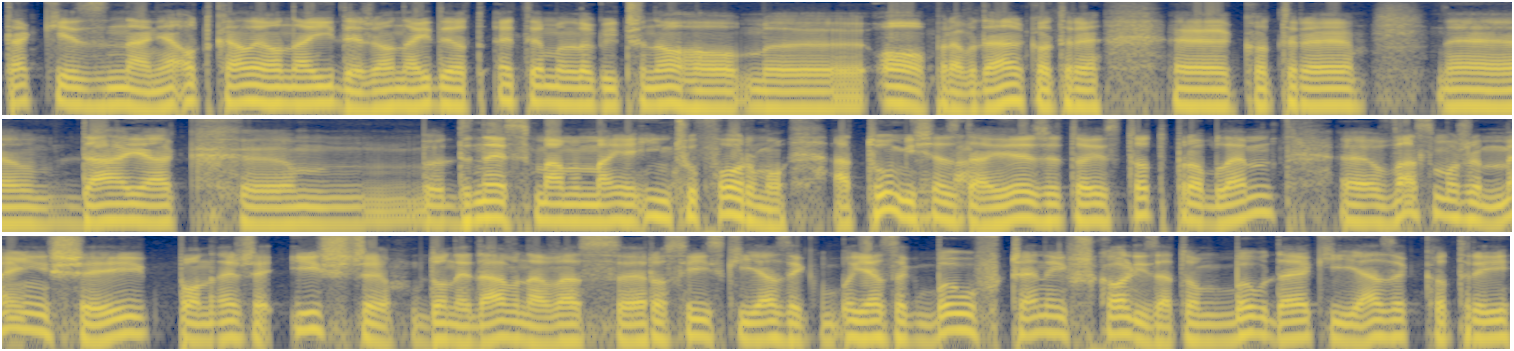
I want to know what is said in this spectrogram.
takie znania, od kale ona idzie, że ona idzie od etymologicznego e, o, prawda, które, które da jak dnes mamy maje inczu formu, a tu mi się no tak. zdaje, że to jest tot problem, was może mniejszy, ponieważ jeszcze do niedawna was rosyjski język, język był wczeny w szkole, za to był taki język, który,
